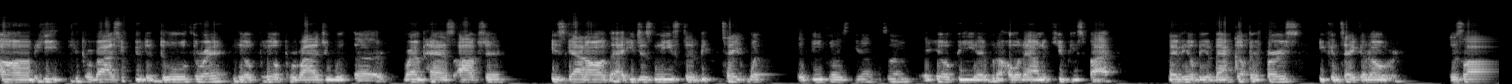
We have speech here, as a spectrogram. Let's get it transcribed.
um, he he provides you the dual threat. He'll he'll provide you with the run pass option. He's got all that. He just needs to be, take what the defense gives him, and he'll be able to hold down the QB spot. Maybe he'll be a backup at first. He can take it over, just like,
